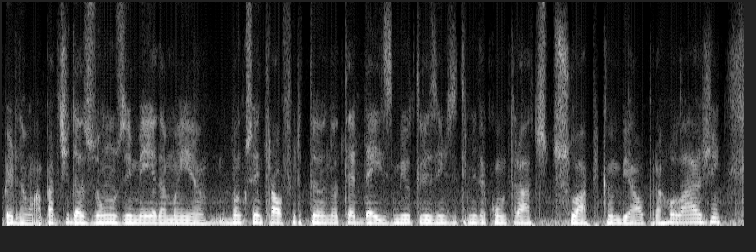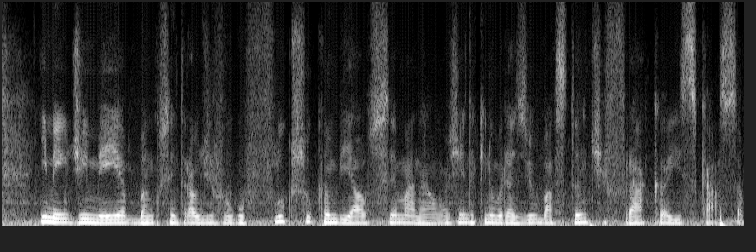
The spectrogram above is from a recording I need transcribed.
perdão, a partir das 11 e meia da manhã, o Banco Central ofertando até 10.330 contratos de swap cambial para rolagem. E meio-dia e meia, Banco Central divulga o fluxo cambial semanal. Agenda aqui no Brasil bastante fraca e escassa.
